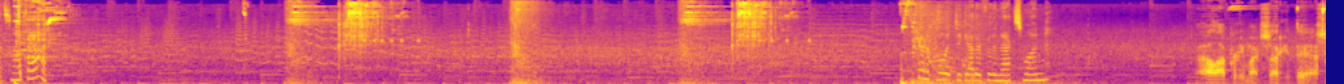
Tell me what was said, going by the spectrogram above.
That's not bad. Gonna pull it together for the next one. Well, I pretty much suck at this.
